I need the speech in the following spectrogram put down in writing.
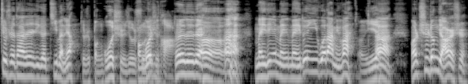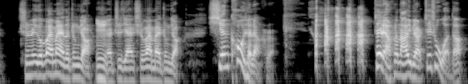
就是他的这个基本量。就是本锅吃，就是本锅说的是他，对对对，嗯嗯嗯啊，每天每每顿一锅大米饭啊，完了吃蒸饺也是吃那个外卖的蒸饺，嗯那之前吃外卖蒸饺，先扣下两盒，这两盒拿一边，这是我的，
